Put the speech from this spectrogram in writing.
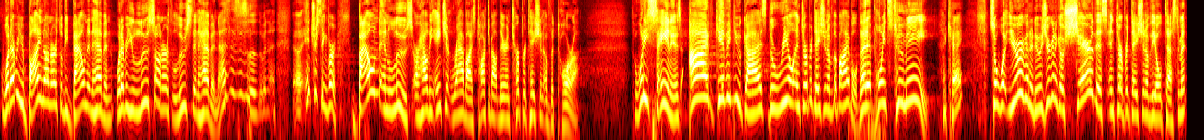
whatever you bind on earth will be bound in heaven. Whatever you loose on earth, loosed in heaven. Now, this is an uh, interesting verse. Bound and loose are how the ancient rabbis talked about their interpretation of the Torah. What he's saying is, I've given you guys the real interpretation of the Bible, that it points to me, okay? So, what you're going to do is you're going to go share this interpretation of the Old Testament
